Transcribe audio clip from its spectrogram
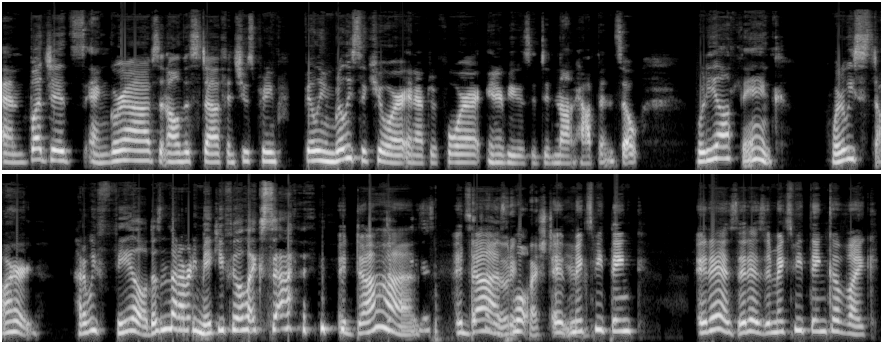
and budgets and graphs and all this stuff. And she was pretty, feeling really secure. And after four interviews, it did not happen. So what do y'all think? Where do we start? How do we feel? Doesn't that already make you feel like sad? It does. it does. Well, question, it yeah. makes me think. It is. It is. It makes me think of like,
